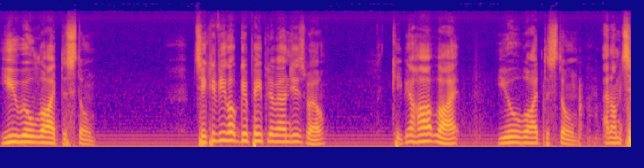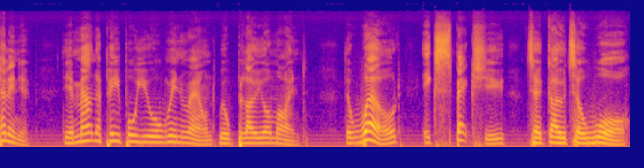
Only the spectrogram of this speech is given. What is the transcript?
You will ride the storm. Particularly if you've got good people around you as well. Keep your heart right. You will ride the storm. And I'm telling you, the amount of people you will win round will blow your mind. The world expects you to go to war.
